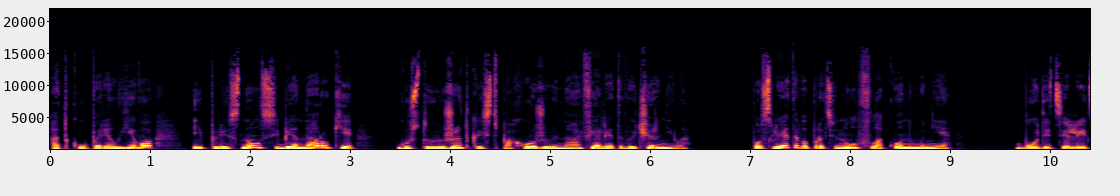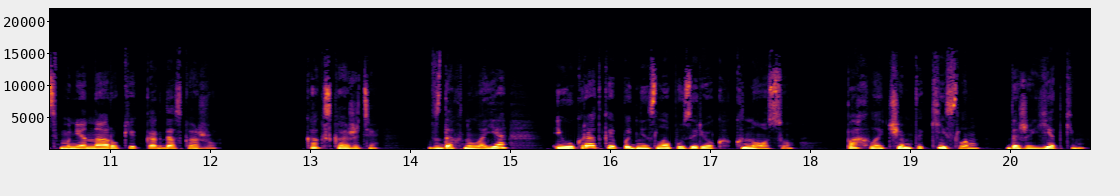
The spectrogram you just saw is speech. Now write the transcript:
откупорил его и плеснул себе на руки густую жидкость, похожую на фиолетовые чернила. После этого протянул флакон мне. «Будете лить мне на руки, когда скажу». «Как скажете», — вздохнула я и украдкой поднесла пузырек к носу. Пахло чем-то кислым, даже едким.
